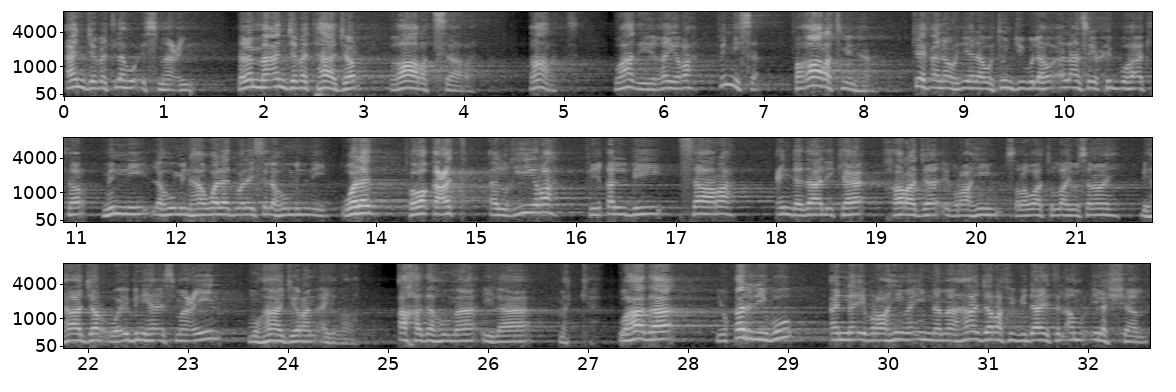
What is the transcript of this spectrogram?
أنجبت له إسماعيل. فلما أنجبت هاجر غارت سارة. غارت. وهذه غيرة في النساء فغارت منها. كيف أنا أهدي له وتنجب له؟ الآن سيحبها أكثر مني له منها ولد وليس له مني. ولد فوقعت الغيرة في قلب سارة. عند ذلك خرج إبراهيم صلوات الله وسلامه بهاجر وابنها إسماعيل مهاجرا أيضا. أخذهما إلى مكة. وهذا يقرب أن إبراهيم إنما هاجر في بداية الأمر إلى الشام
